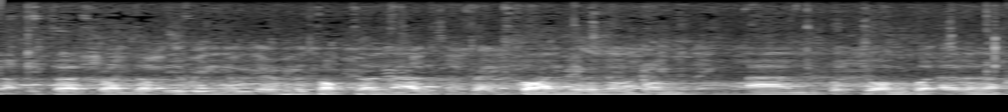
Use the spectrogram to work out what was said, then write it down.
Lovely first runs up the arena. We go for the top turn now. Looks like Greg's flying here in lane one, and we've got John, we've got Eleanor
